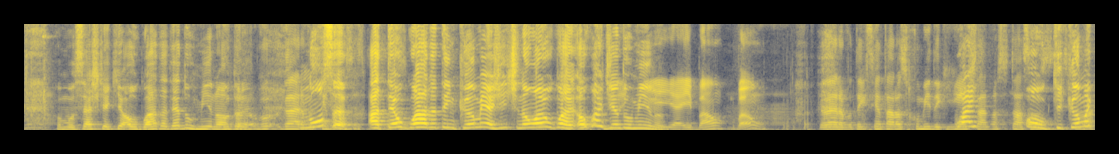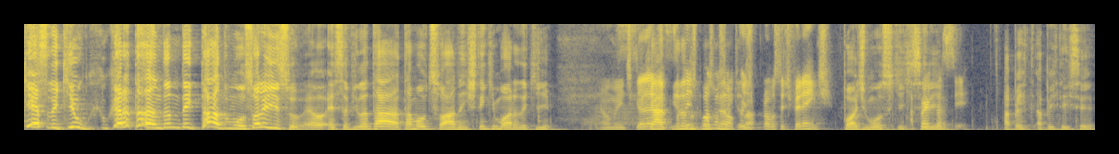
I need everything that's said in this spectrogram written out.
Ô, Você acha que aqui, ó, o guarda tá até dormindo, ó. Vou- vou- galera, Nossa, até o guarda tem cama e a gente não. Olha o, guarda, olha o guardinha dormindo. E aí, bom? Bom? Galera, vou ter que sentar nossa comida aqui, que a gente tá numa situação... Ô, que cama que é essa daqui? O, o cara tá andando deitado, moço. Olha isso. É, Essa vila tá, tá amaldiçoada, a gente tem que ir embora daqui. Realmente. Que é a Galera, vila posso mostrar uma coisa lá. pra você diferente? Pode, moço, o que que Aperta seria? C. Aper, apertei C.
